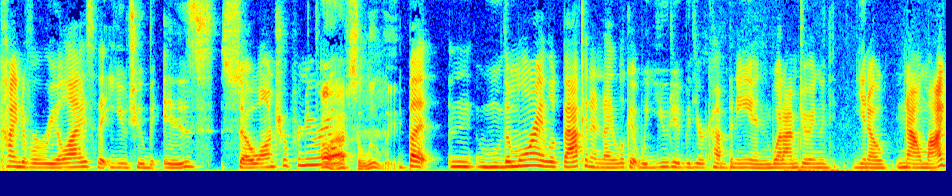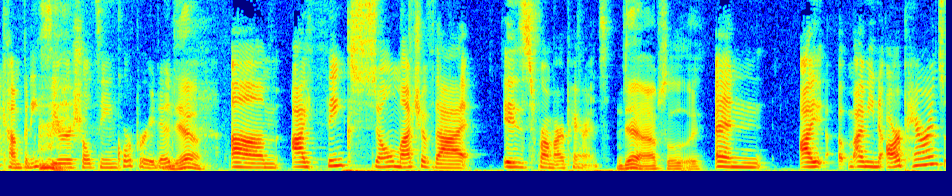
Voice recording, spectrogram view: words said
kind of realize that YouTube is so entrepreneurial. Oh, absolutely. but n- the more I look back at it and I look at what you did with your company and what I'm doing with, you know, now my company, Sierra Schultzzie Incorporated, Yeah. um, I think so much of that is from our parents. Yeah, absolutely. And I I mean our parents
